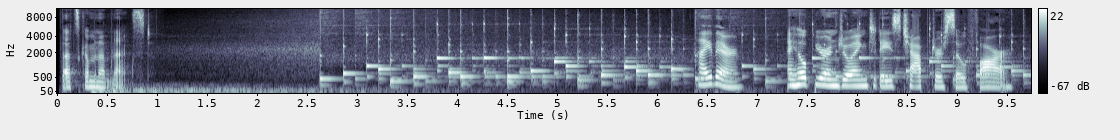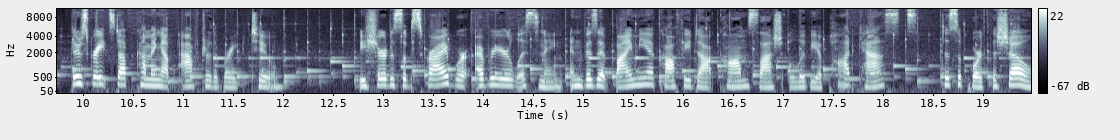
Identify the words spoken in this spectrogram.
That's coming up next. Hi there. I hope you're enjoying today's chapter so far. There's great stuff coming up after the break, too. Be sure to subscribe wherever you're listening and visit buymeacoffee.com slash Olivia Podcasts to support the show.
